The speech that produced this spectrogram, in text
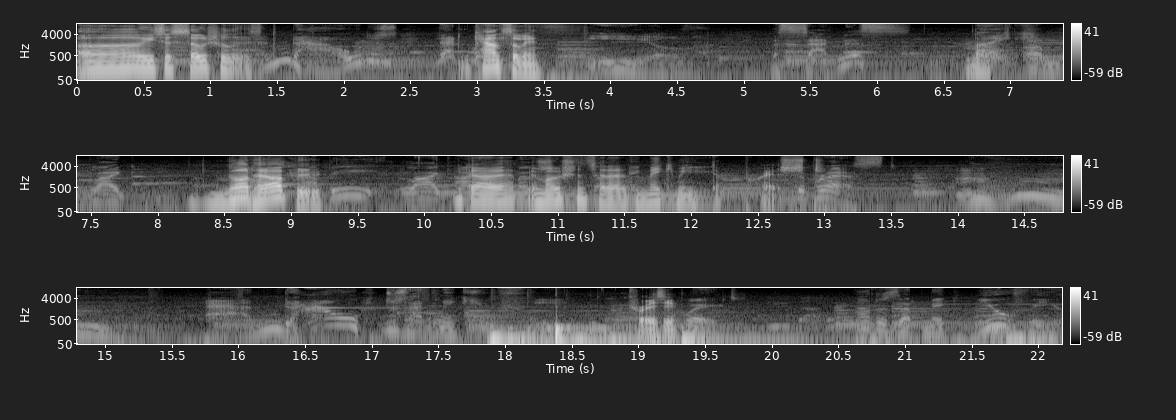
Oh, he's a socialist. And how does that make Counseling. You feel? The sadness? Like, Um, like not happy. happy? Like Like, I I have have emotions that are make making me depressed. depressed. And how does that make you feel? Crazy. Wait, how does that make you feel?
